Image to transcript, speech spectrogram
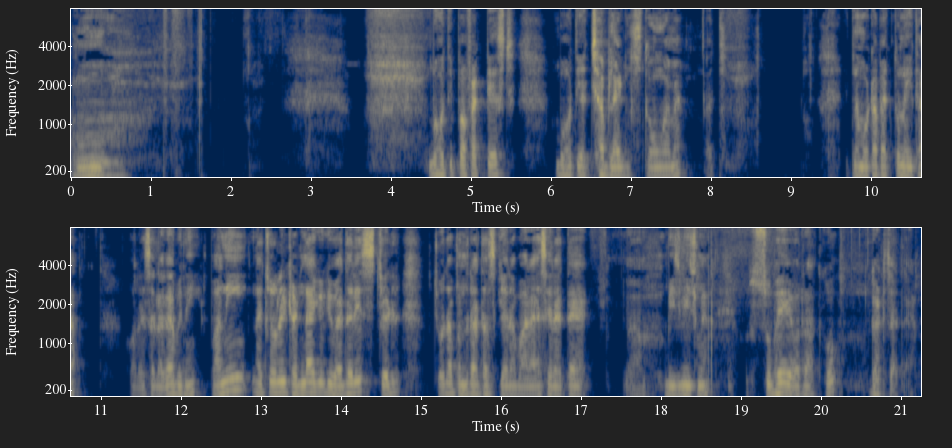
हम्म। बहुत ही परफेक्ट टेस्ट बहुत ही अच्छा ब्लेंड कहूँगा मैं। इतना मोटा पैक तो नहीं था और ऐसा लगा भी नहीं। पानी नेचुरली ठंडा है क्योंकि वेदर इज़ चिल्ड चौदह, पंद्रह, दस, ग्यारह, बारह ऐसे रहता है बीच बीच में। सुबह और रात को घट जाता है।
